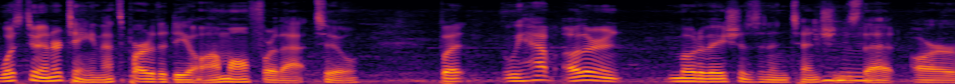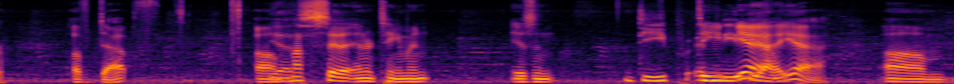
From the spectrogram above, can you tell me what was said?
was to entertain, that's part of the deal. I'm all for that too. But we have other motivations and intentions Mhm. that are of depth. Um, Not to say that entertainment isn't Deep. deep. need- yeah, yeah. Um,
